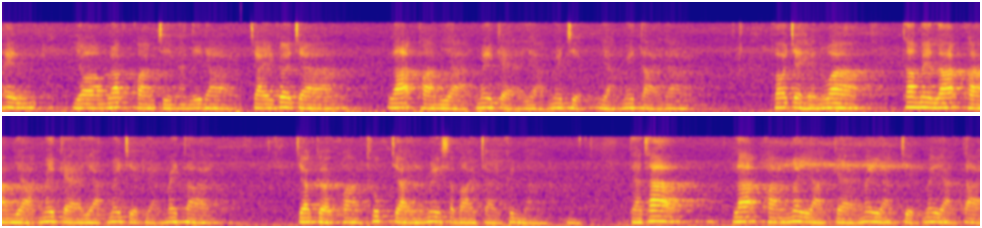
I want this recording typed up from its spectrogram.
ให้ยอมรับความจริงอันนี้ได้ ใจก็จะละความอยากไม่แก่ อยากไม่เจ็บ อยากไม่ตายได้ เพราะจะเห็นว่าถ้าไม่ละความอยากไม่แก่ อยากไม่เจ็บ อยากไม่ตาย จะเกิดความทุกข์ใจไม่สบายใจขึ้นมา แต่ถ้าละความไม่อยากแก่ไม่อยากเจ็บไม่อยากตาย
